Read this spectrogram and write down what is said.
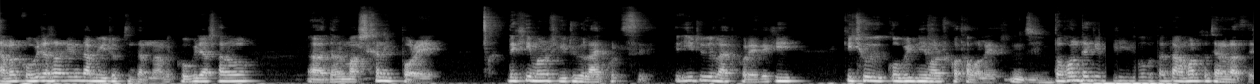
আমার কোভিড আসার আগে কিন্তু আমি ইউটিউব চিনতাম না। আমি কোভিড আসারও ধরেন মাসখানিক পরে দেখি মানুষ ইউটিউবে লাইভ করতেছে। ইউটিউবে লাইভ করে দেখি কিছু কোভিড নিয়ে মানুষ কথা বলে। তখন থেকে দেখি ও তাতে আমার তো চ্যানেল আছে।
